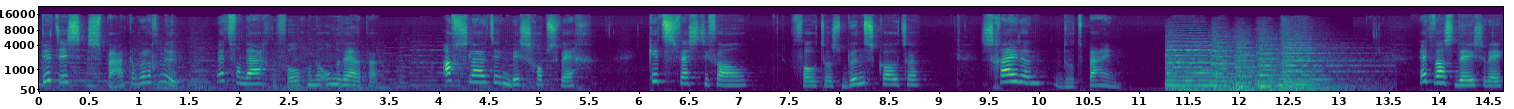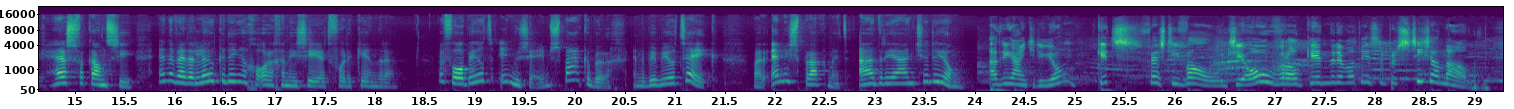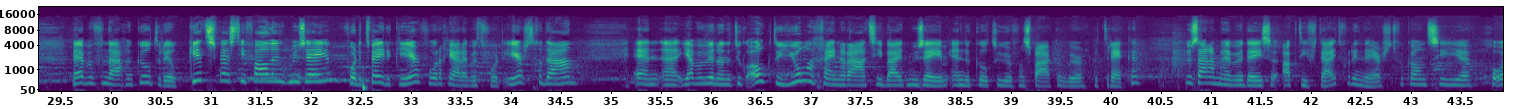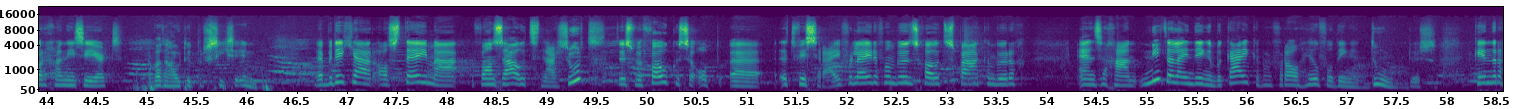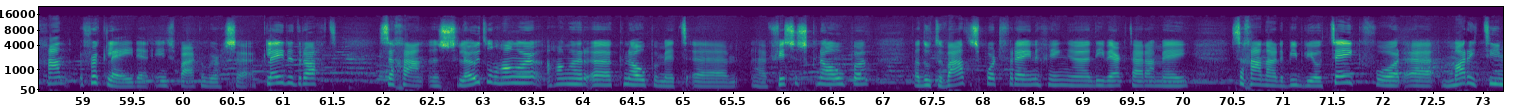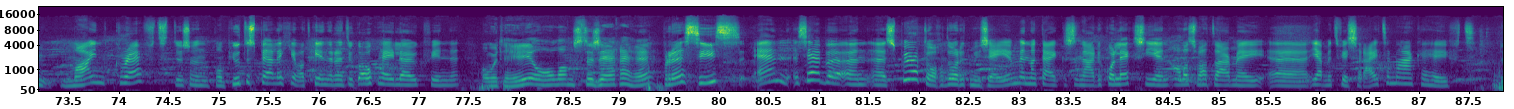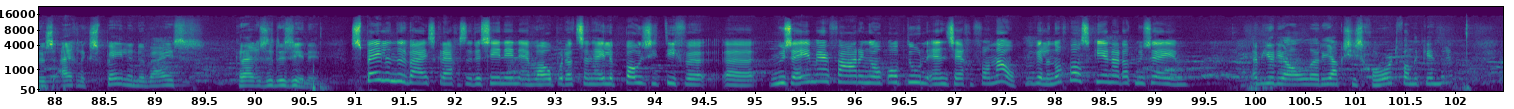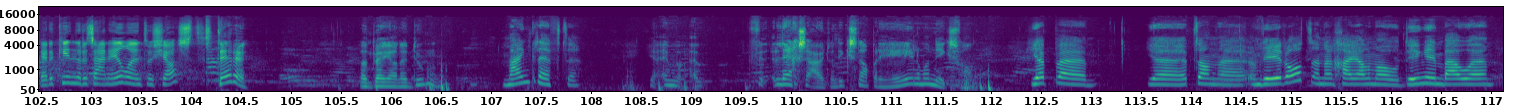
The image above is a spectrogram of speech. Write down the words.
Dit is Spakenburg Nu. Met vandaag de volgende onderwerpen. Afsluiting Bisschopsweg, Kidsfestival, foto's Bunskoten, scheiden doet pijn. Het was deze week herfstvakantie en er werden leuke dingen georganiseerd voor de kinderen. Bijvoorbeeld in Museum Spakenburg en de bibliotheek, waar Emmy sprak met Adriaantje de Jong. Adriaantje de Jong, Kids Festival. Ik zie overal kinderen. Wat is er precies aan de hand? We hebben vandaag een cultureel kidsfestival in het museum. Voor de tweede keer. Vorig jaar hebben we het voor het eerst gedaan. En uh, ja, we willen natuurlijk ook de jonge generatie bij het museum en de cultuur van Spakenburg betrekken. Dus daarom hebben we deze activiteit voor in de herfstvakantie uh, georganiseerd. En wat houdt het precies in? We hebben dit jaar als thema van zout naar zoet. Dus we focussen op uh, het visserijverleden van Bunschoten Spakenburg. En ze gaan niet alleen dingen bekijken, maar vooral heel veel dingen doen. Dus kinderen gaan verkleden in Spakenburgse klededracht. Ze gaan een sleutelhanger hanger, uh, knopen met uh, vissersknopen. Dat doet de watersportvereniging, die werkt daaraan mee. Ze gaan naar de bibliotheek voor uh, Maritiem Minecraft. Dus een computerspelletje, wat kinderen natuurlijk ook heel leuk vinden. Om het heel Hollands te zeggen, hè? Precies. En ze hebben een uh, speurtocht door het museum. En dan kijken ze naar de collectie en alles wat daarmee uh, ja, met visserij te maken heeft. Dus eigenlijk spelende wijs krijgen ze er zin in? Spelende wijs krijgen ze er zin in. En we hopen dat ze een hele positieve museumervaring ook opdoen. En zeggen van nou, we willen nog wel eens een keer naar dat museum. Hebben jullie al reacties gehoord van de kinderen? Ja, de kinderen zijn heel enthousiast. Sterren, wat ben je aan het doen? Minecraften. Ja, en, leg ze uit, want ik snap er helemaal niks van. Je hebt, uh, je hebt dan uh, een wereld en dan ga je allemaal dingen inbouwen.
